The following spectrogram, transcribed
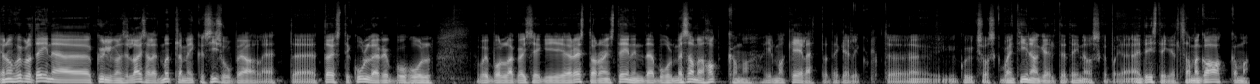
ja noh, võib-olla teine külg on sellele asjale, et mõtleme ikka sisu peale, et tõesti kulleri puhul, võib-olla ka isegi restoranis teenindaja puhul me saame hakkama ilma keeleta tegelikult. kui üks oskab ainult hiina keelt ja teine oskab ainult eesti keelt, saame ka hakkama.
